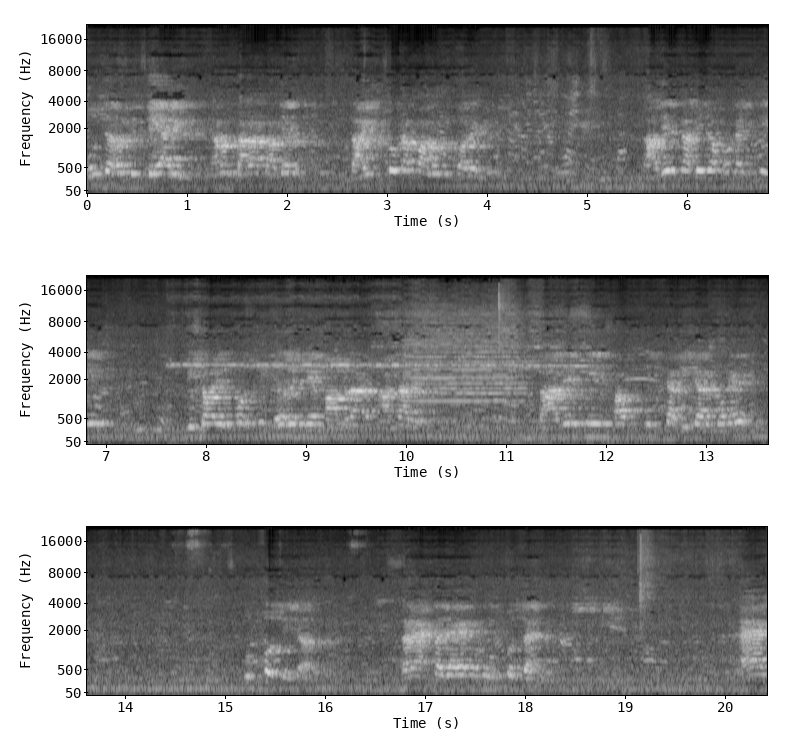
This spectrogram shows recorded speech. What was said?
বলতে হবে বেআইন, কারণ তারা তাদের দায়িত্বটা পালন করেন। তাদের কাছে যখন একটি বিষয় উপস্থিত হয়েছে মামলার আকারে, তাদেরকে সব দিকটা বিচার করে উত্তর দিতে হবে। তারা একটা জায়গায় কোনো উত্তর দেয় না। এক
